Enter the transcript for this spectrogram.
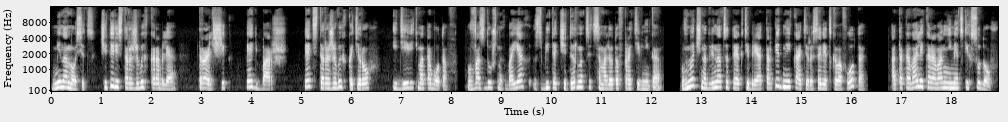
миноносец, четыре сторожевых корабля, тральщик, пять барж, пять сторожевых катеров и девять мотоботов. В воздушных боях сбито 14 самолетов противника. В ночь на 12 октября торпедные катеры советского флота атаковали караван немецких судов.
